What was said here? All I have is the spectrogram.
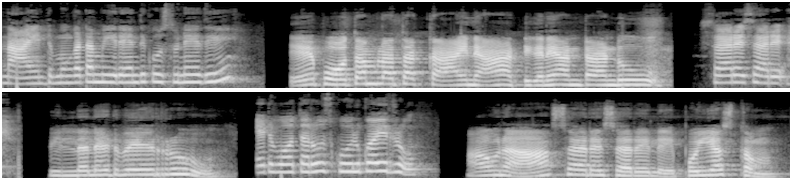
నా ఇంటి ముంగట మీరేంది కూసునేది? ఏ పోతాం లతక్క ఆయన అట్టిగానే అంటాండు. సరే సరే. పిల్లలేటు వేర్రు ఎటు పోతారు? స్కూల్ పోయిర్రు? అవునా? సరే సరేలే పొయ్యేస్తాం.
